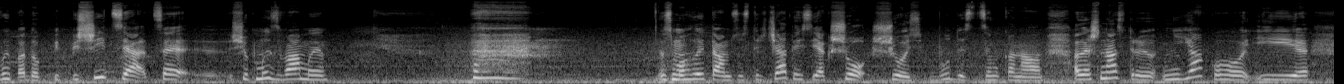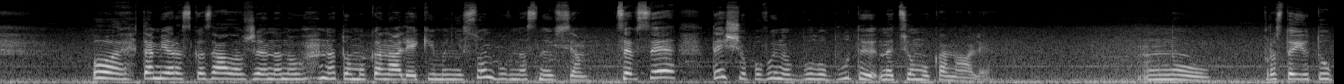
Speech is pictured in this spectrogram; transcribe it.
випадок підпишіться. Це е, щоб ми з вами змогли там зустрічатись, якщо щось буде з цим каналом. Але ж настрою ніякого і. Ой, там я розказала вже на, нов- на тому каналі, який мені сон був наснився. Це все те, що повинно було бути на цьому каналі. Ну, просто Ютуб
